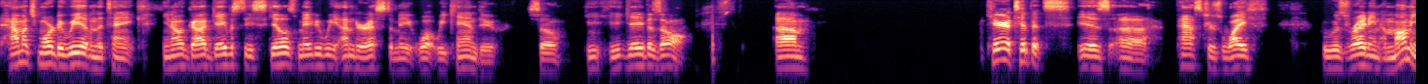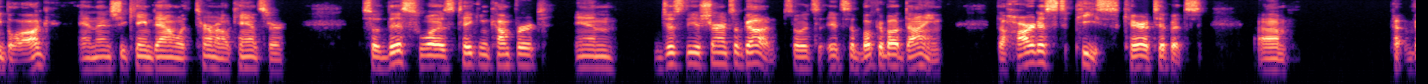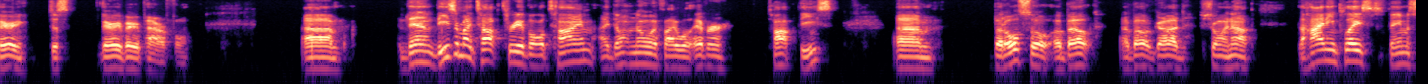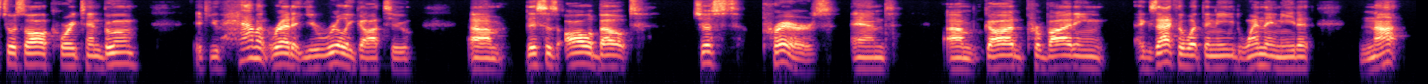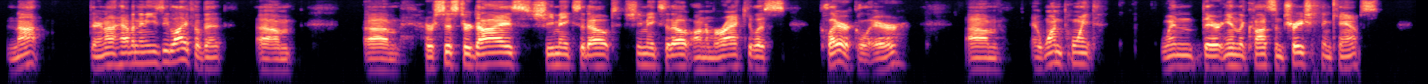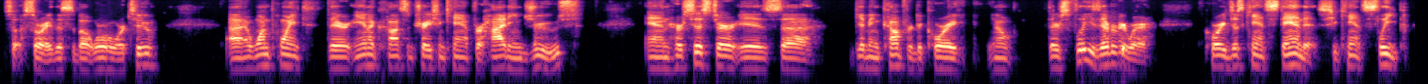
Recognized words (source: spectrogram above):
how much more do we have in the tank. You know, God gave us these skills. Maybe we underestimate what we can do. So he he gave his all. Um, Kara Tippett is a pastor's wife who was writing a mommy blog, and then she came down with terminal cancer. so this was taking comfort in just the assurance of God. So it's it's a book about dying. The hardest peace, Kara Tippett's, Um, very just very very powerful. Um, then these are my top three of all time. I don't know if I will ever top these, um, but also about about God showing up. The Hiding Place, famous to us all, Corrie Ten Boom. If you haven't read it, you really got to. Um, this is all about just prayers and um, God providing exactly what they need when they need it. Not not they're not having an easy life of it. Um, um, her sister dies. She makes it out. She makes it out on a miraculous clerical error. Um, at one point, when they're in the concentration camps, so sorry, this is about World War II. Uh, at one point, they're in a concentration camp for hiding Jews, and her sister is uh, giving comfort to Corrie. You know, there's fleas everywhere. Corrie just can't stand it. She can't sleep.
